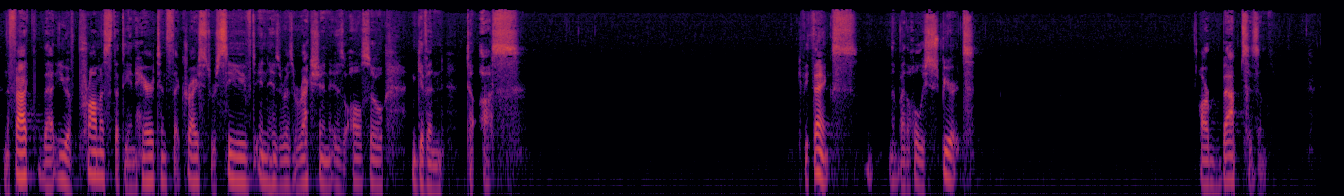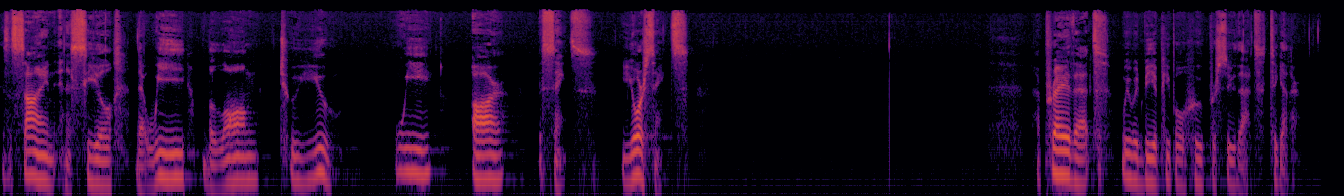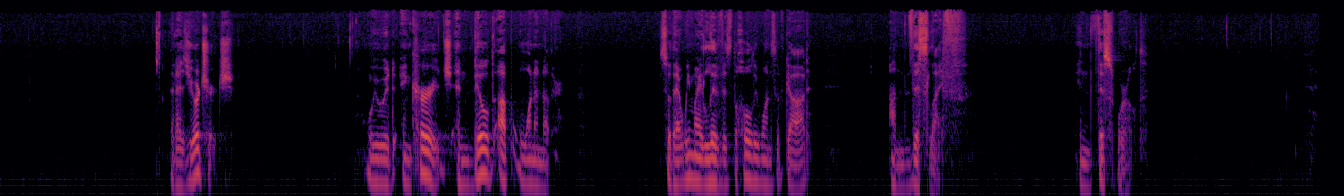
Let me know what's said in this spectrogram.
And the fact that you have promised that the inheritance that Christ received in his resurrection is also given to us. Give you thanks by the Holy Spirit, our baptism is a sign and a seal that we belong to you. We are the saints your saints. I pray that we would be a people who pursue that together. That as your church, we would encourage and build up one another so that we might live as the holy ones of God on this life, in this world.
